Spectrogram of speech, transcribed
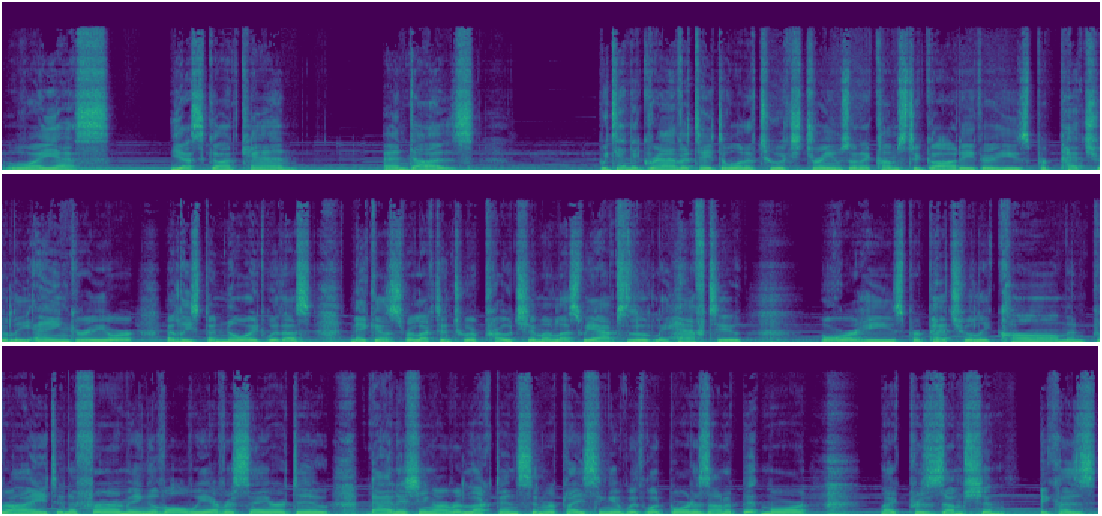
Why, yes. Yes, God can. And does. We tend to gravitate to one of two extremes when it comes to God. Either he's perpetually angry or at least annoyed with us, making us reluctant to approach him unless we absolutely have to, or he's perpetually calm and bright and affirming of all we ever say or do, banishing our reluctance and replacing it with what borders on a bit more like presumption. Because,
